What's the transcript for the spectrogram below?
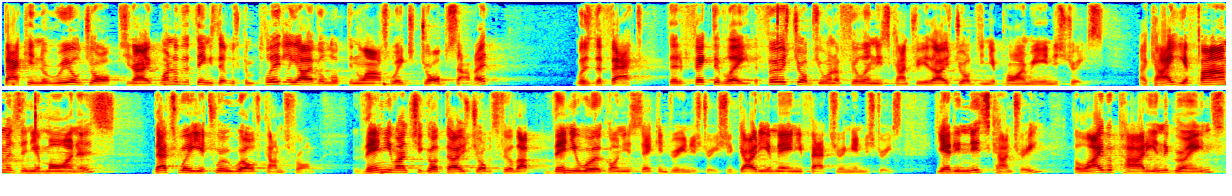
back into real jobs. You know, one of the things that was completely overlooked in last week's Job Summit was the fact that effectively the first jobs you want to fill in this country are those jobs in your primary industries. Okay? Your farmers and your miners, that's where your true wealth comes from. Then, you, once you've got those jobs filled up, then you work on your secondary industries. You go to your manufacturing industries. Yet in this country, the Labor Party and the Greens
